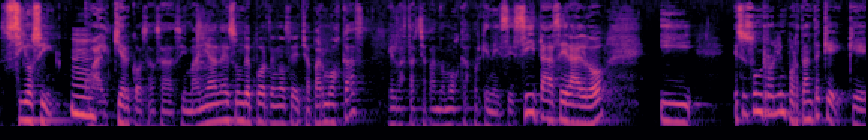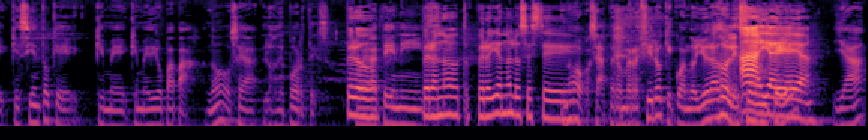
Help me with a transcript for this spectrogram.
sí o sí, mm. cualquier cosa. O sea, si mañana es un deporte, no sé, chapar moscas, él va a estar chapando moscas porque necesita hacer algo y eso es un rol importante que, que, siento que, que, me, que me dio papá, ¿no? O sea, los deportes. Pero, tenis. Pero no, pero ya no los este. No, o sea, pero me refiero que cuando yo era adolescente, ah, ya, ya, ya. ya,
